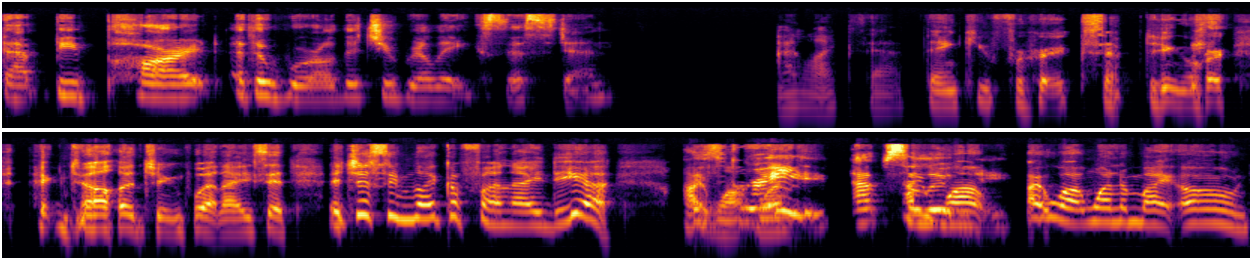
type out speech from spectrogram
that be part of the world that you really exist in. I like that. Thank you for accepting or acknowledging what I said. It just seemed like a fun idea. I want great. One. Absolutely. I want, I want one of my own.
